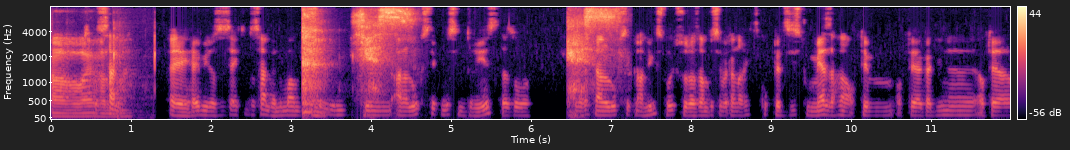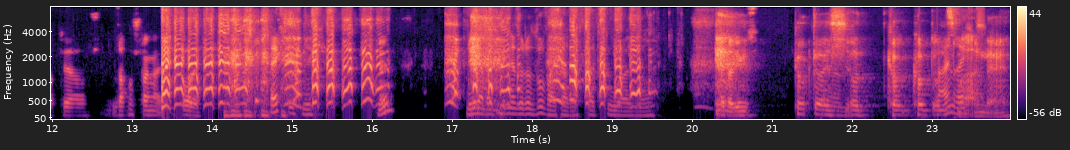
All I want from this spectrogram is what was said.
Oh, Interessant. Ey, Helmi, das ist echt interessant. Wenn du mal ein bisschen den, Yes. den Analogstick ein bisschen drehst, also den rechten Analogstick nach links drückst oder so ein bisschen weiter nach rechts guckt, dann siehst du mehr Sachen auf dem, auf der Gardine, auf der, auf der Sachenstange als vorher. Echt ich nicht. Ne? Nee, aber ich bin ja so oder so weiter rechts als du, also. Allerdings. Guckt euch und guckt, guckt uns Nein, mal rechts. an, ey.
